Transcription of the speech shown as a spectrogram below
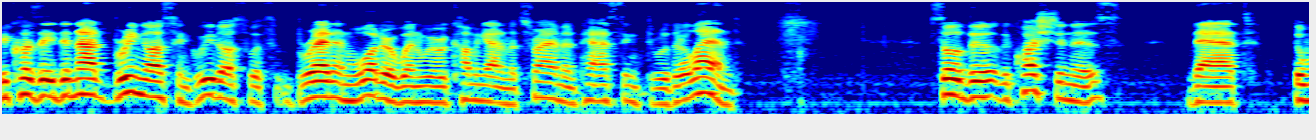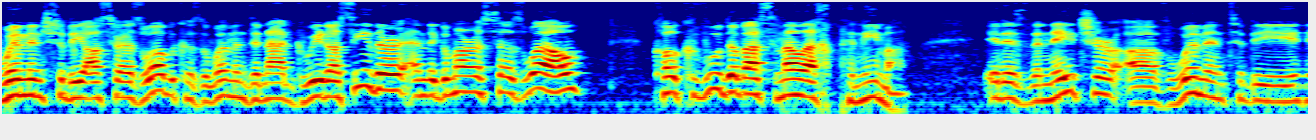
Because they did not bring us and greet us with bread and water when we were coming out of Mitzrayim and passing through their land. So the, the question is that the women should be usher as well because the women did not greet us either, and the Gemara says, well, Kol Kavuda Bas Melech Penima. It is the nature of women to be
